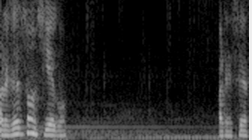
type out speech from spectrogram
Parecer son ciegos. Parecer.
